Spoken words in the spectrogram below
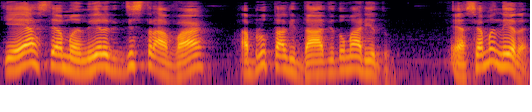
que esta é a maneira de destravar a brutalidade do marido. Essa é a maneira.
